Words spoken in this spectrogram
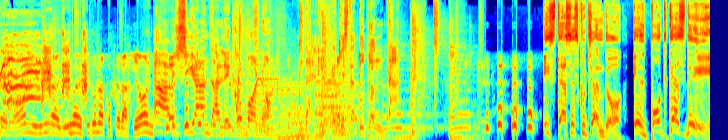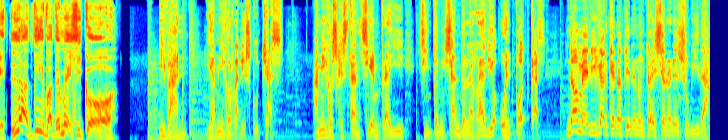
Perdón, mi vida, yo iba a decir una cooperación. Ay, sí, ándale, cómo no. Dale, aquí está tu tonta. Estás escuchando el podcast de La Diva de México. Iván y amigos Radio Escuchas, amigos que están siempre ahí sintonizando la radio o el podcast. No me digan que no tienen un traicionero en su vida.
